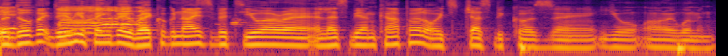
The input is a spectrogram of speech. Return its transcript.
but do they, do you uh, think they recognize that you are a, a, lesbian couple, or it's just because uh, you are a woman?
